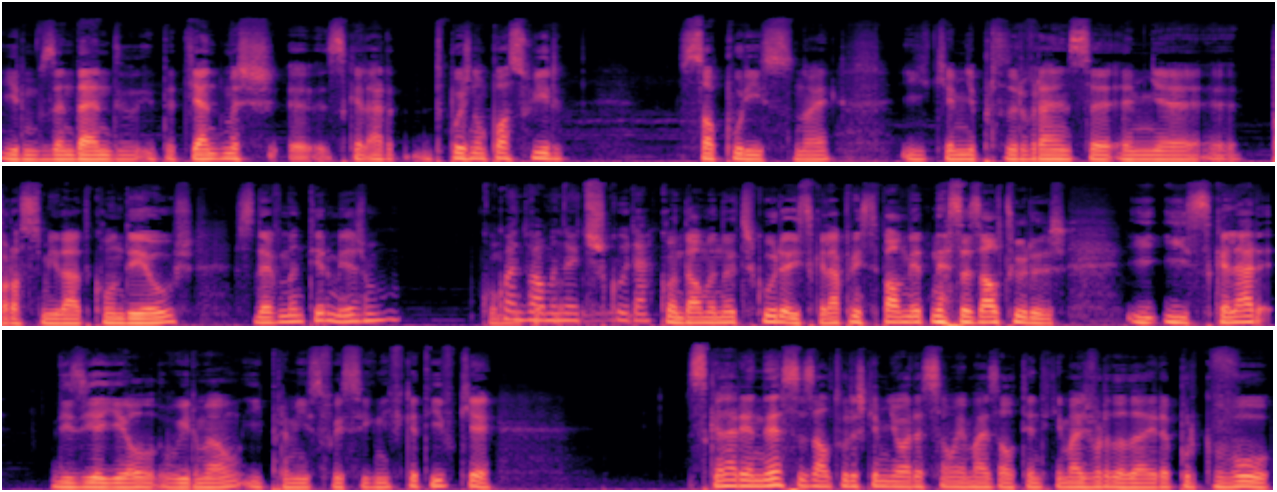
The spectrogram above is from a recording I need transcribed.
irmos andando e tateando, mas uh, se calhar depois não posso ir só por isso, não é? E que a minha perseverança, a minha uh, proximidade com Deus se deve manter mesmo como, quando há uma noite escura. Quando há uma noite escura, e se calhar principalmente nessas alturas. E, e, se calhar, dizia ele, o irmão, e para mim isso foi significativo, que é se calhar é nessas alturas que a minha oração é mais autêntica e mais verdadeira, porque vou,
